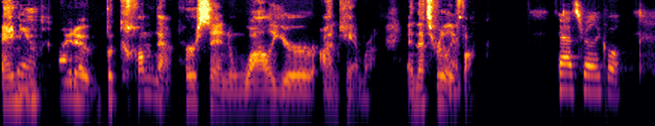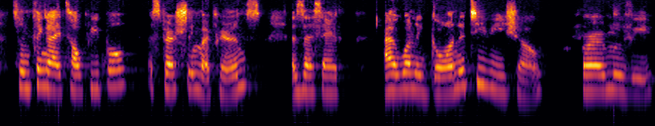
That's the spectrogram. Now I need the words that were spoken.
and Yeah. you try to become that person while you're on camera and that's really fun that's really cool. Something I tell people, especially my parents, is I say, I want to go on a TV show or a movie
